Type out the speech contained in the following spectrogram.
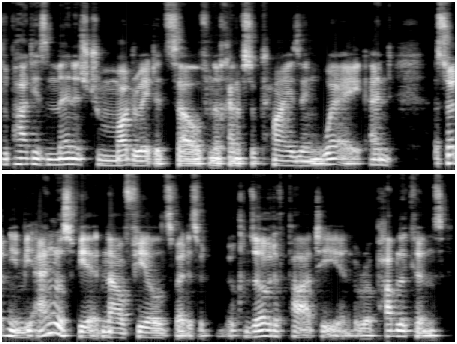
the party has managed to moderate itself in a kind of surprising way. And certainly in the Anglosphere, it now feels that it's the Conservative Party and the Republicans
